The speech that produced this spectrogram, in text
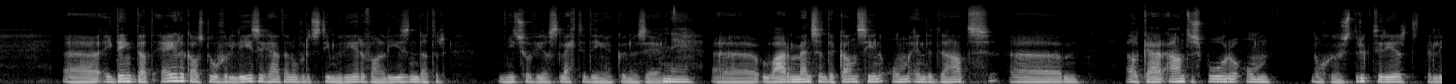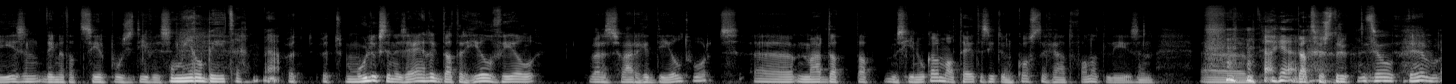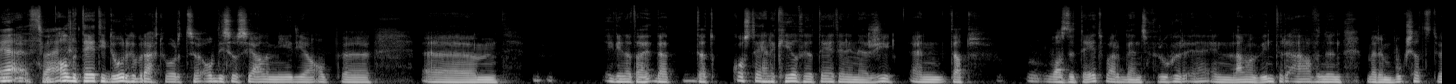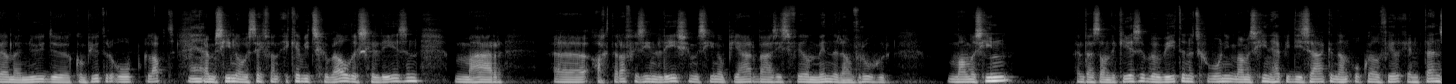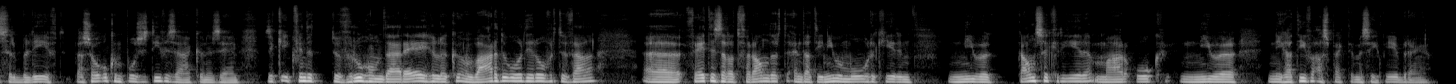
Uh, ik denk dat eigenlijk als het over lezen gaat en over het stimuleren van lezen, dat er niet zoveel slechte dingen kunnen zijn. Nee. Uh, waar mensen de kans zien om inderdaad uh, elkaar aan te sporen om nog gestructureerd te lezen, ik denk dat dat zeer positief is. Hoe meer, hoe beter. Ja. Het, het moeilijkste is eigenlijk dat er heel veel weliswaar gedeeld wordt, uh, maar dat dat misschien ook allemaal tijd is die ten koste gaat van het lezen. Uh, ja, Dat gestructureerd... Zo, ja, al de tijd die doorgebracht wordt op die sociale media, op... Uh, ik denk dat dat, dat dat kost eigenlijk heel veel tijd en energie. En dat was de tijd waar mensen vroeger hè, in lange winteravonden met een boek zat, terwijl men nu de computer openklapt en misschien nog eens zegt van ik heb iets geweldigs gelezen, maar uh, achteraf gezien lees je misschien op jaarbasis veel minder dan vroeger. Maar misschien, en dat is dan de keer, we weten het gewoon niet, maar misschien heb je die zaken dan ook wel veel intenser beleefd. Dat zou ook een positieve zaak kunnen zijn. Dus ik, ik vind het te vroeg om daar eigenlijk een waardeoordeel over te vellen. Uh, feit is dat het verandert en dat die nieuwe mogelijkheden nieuwe kansen creëren, maar ook nieuwe negatieve aspecten met zich meebrengen.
